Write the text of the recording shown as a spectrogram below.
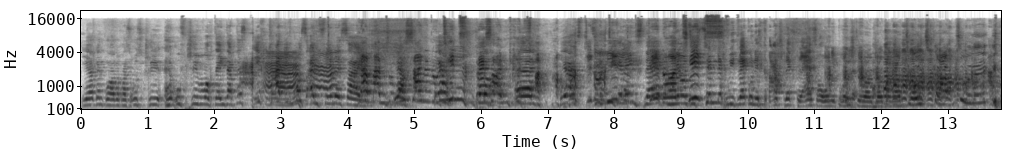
Irgendwo habe ich was äh, aufgeschrieben, wo ich denke, das, ich, kann, ich muss ein Finne sein. Ja, Mann, so muss seine Notizen besser im Griff haben. Äh, ja, Die die Notizen- liege links die neben mir und ist ziemlich weit weg und ich kann schlecht lesen ohne Musst Brille. du mal Moderationskarten zulegen?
